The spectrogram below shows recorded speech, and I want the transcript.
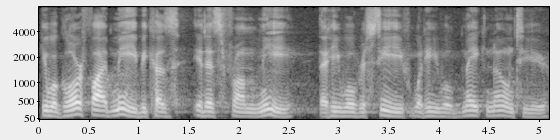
He will glorify me because it is from me that he will receive what he will make known to you.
